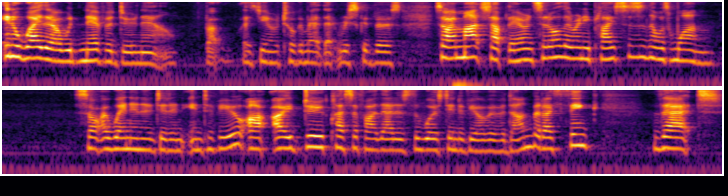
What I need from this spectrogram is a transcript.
in a way that I would never do now. But as you know, we're talking about that risk adverse. So I marched up there and said, "Oh, are there any places?" And there was one. So I went in and did an interview. I, I do classify that as the worst interview I've ever done, but I think that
